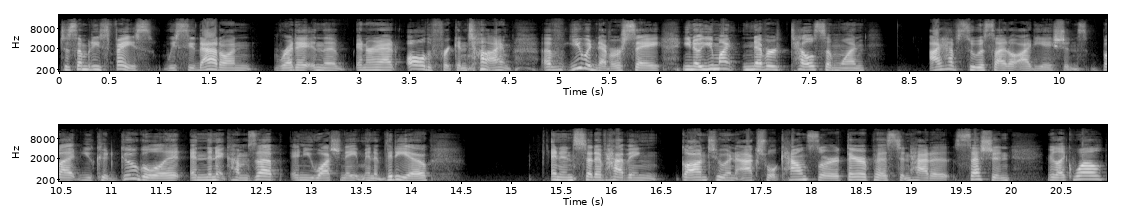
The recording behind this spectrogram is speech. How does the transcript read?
to somebody's face. We see that on Reddit and the internet all the freaking time. Of you would never say, you know, you might never tell someone, I have suicidal ideations, but you could Google it and then it comes up and you watch an eight minute video and instead of having gone to an actual counselor or therapist and had a session, you're like, well,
